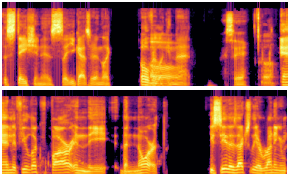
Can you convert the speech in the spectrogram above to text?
the station is so you guys are in like overlooking Oh. that I see. cool. and if you look far in the the north, you see there's actually a running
